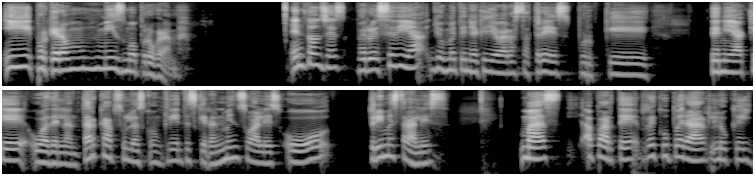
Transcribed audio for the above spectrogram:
Y porque era un mismo programa. Entonces, pero ese día yo me tenía que llevar hasta tres porque tenía que o adelantar cápsulas con clientes que eran mensuales o trimestrales, más aparte recuperar lo que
